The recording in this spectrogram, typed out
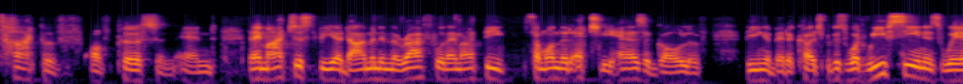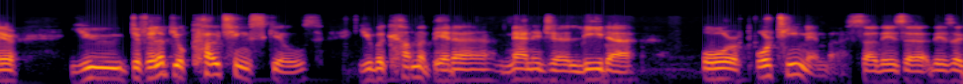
type of of person, and they might just be a diamond in the rough, or they might be someone that actually has a goal of being a better coach. Because what we've seen is where you develop your coaching skills you become a better manager leader or or team member. So there's a there's a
